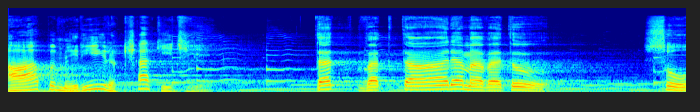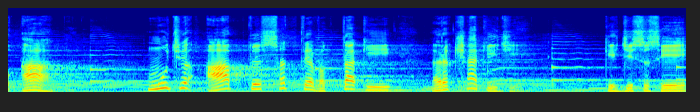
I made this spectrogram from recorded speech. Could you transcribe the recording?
आप मेरी रक्षा कीजिए। तद्वक्तारमवतु सो आप मुझ आप्त सत्य वक्ता की रक्षा कीजिए कि जिससे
